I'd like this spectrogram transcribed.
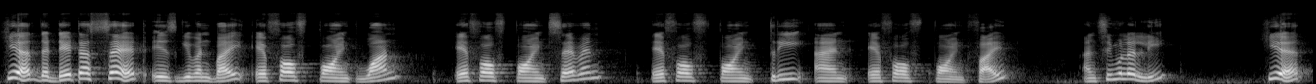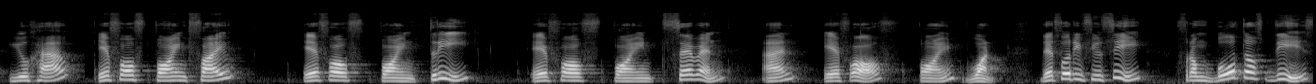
here the data set is given by f of 0.1, f of 0.7, f of 0.3 and f of 0.5 and similarly here you have f of 0.5, f of 0.3, f of 0.7 and f of 0.1. Therefore, if you see from both of these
